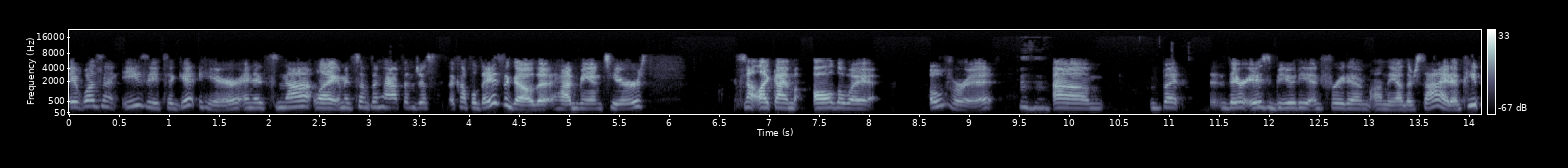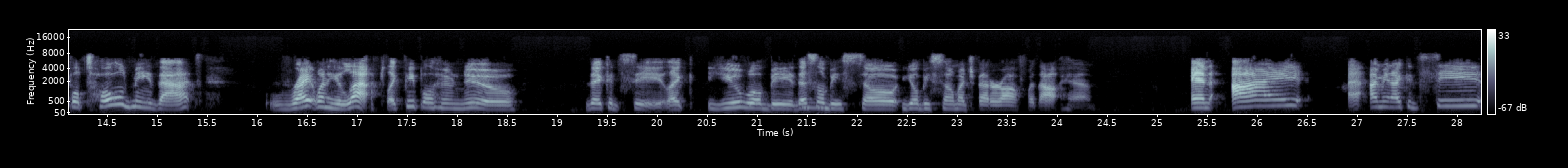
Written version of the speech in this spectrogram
it wasn't easy to get here and it's not like I mean something happened just a couple days ago that had me in tears. It's not like I'm all the way over it. Mhm. Um but there is beauty and freedom on the other side and people told me that right when he left. Like people who knew they could see like you will be this will Mhm. be so you'll be so much better off without him and i i mean i could see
